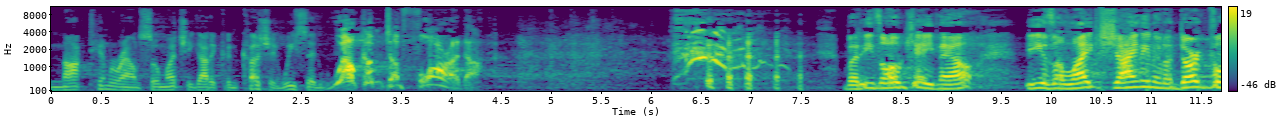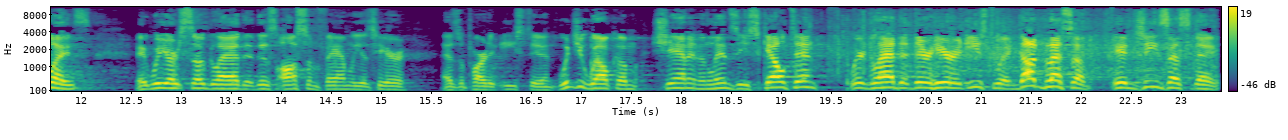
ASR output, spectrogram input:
knocked him around so much he got a concussion. We said, Welcome to Florida. but he's okay now. He is a light shining in a dark place. And we are so glad that this awesome family is here as a part of East Wind. Would you welcome Shannon and Lindsay Skelton? We're glad that they're here at East. God bless them in Jesus' name.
